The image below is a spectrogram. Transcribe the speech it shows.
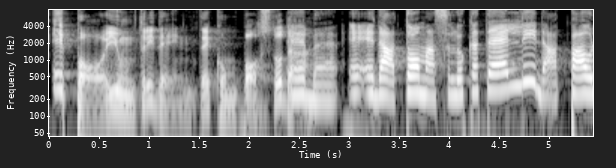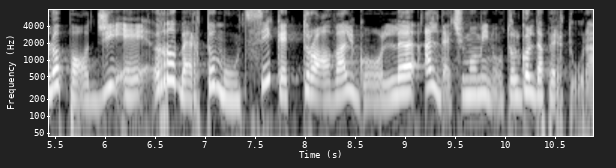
e poi un tridente composto da... Eh beh, e da Thomas Locatelli, da Paolo Poggi e Roberto Muzzi che trova il gol al decimo minuto, il gol d'apertura.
